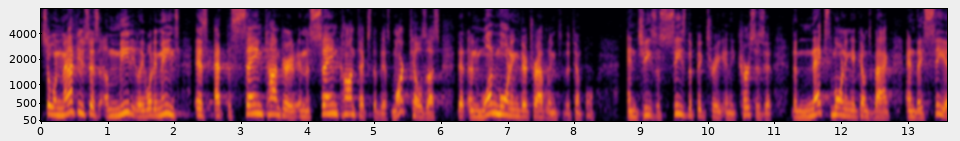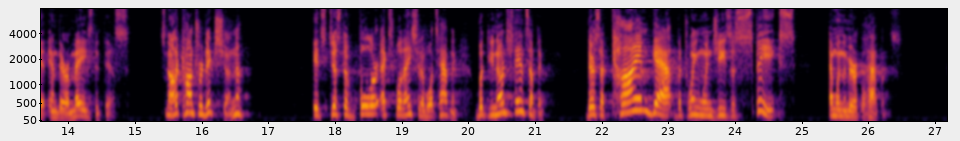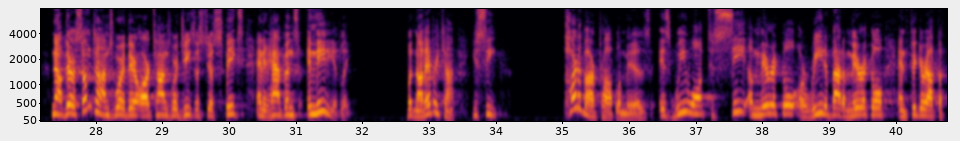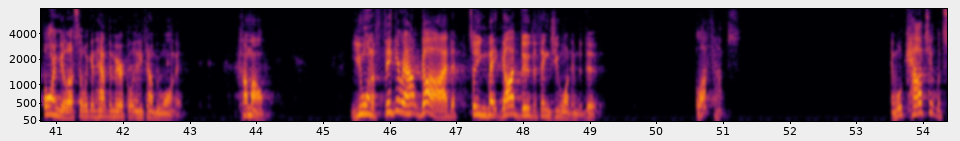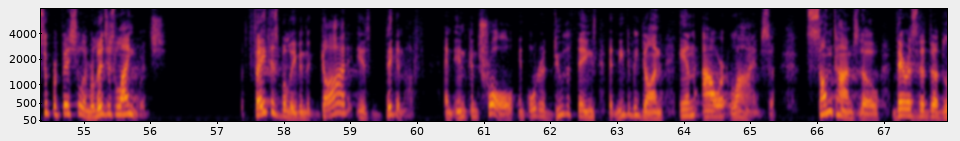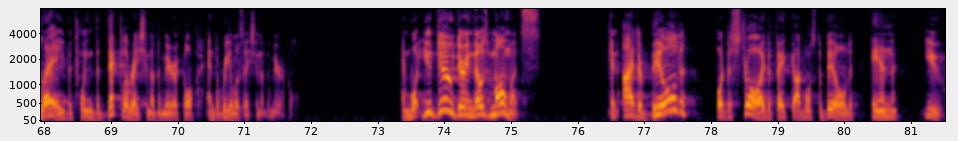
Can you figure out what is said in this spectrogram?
So when Matthew says immediately, what he means is at the same time period, in the same context of this. Mark tells us that in one morning they're traveling to the temple and Jesus sees the fig tree and he curses it. The next morning he comes back and they see it and they're amazed at this. It's not a contradiction, it's just a fuller explanation of what's happening. But do you understand something? There's a time gap between when Jesus speaks and when the miracle happens. Now, there are some times where there are times where Jesus just speaks and it happens immediately, but not every time. You see, part of our problem is is we want to see a miracle or read about a miracle and figure out the formula so we can have the miracle anytime we want it. Come on. You want to figure out God so you can make God do the things you want him to do. A lot of times. And we'll couch it with superficial and religious language. But faith is believing that God is big enough and in control in order to do the things that need to be done in our lives. Sometimes, though, there is the delay between the declaration of the miracle and the realization of the miracle. And what you do during those moments can either build or destroy the faith God wants to build in you.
